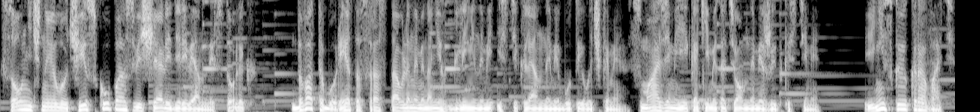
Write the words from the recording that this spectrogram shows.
солнечные лучи скупо освещали деревянный столик, два табурета с расставленными на них глиняными и стеклянными бутылочками, с мазями и какими-то темными жидкостями, и низкую кровать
